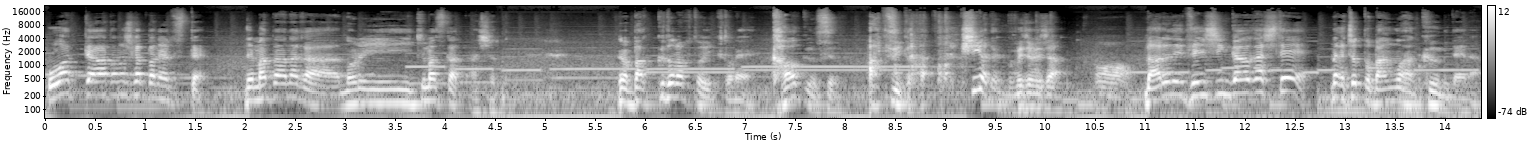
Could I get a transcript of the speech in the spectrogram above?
終わって、ああ、楽しかったね、っつって。で、またなんか、乗り行きますかって話だった。でもバックドラフト行くとね、乾くんすよ。暑いから。火が出るの、めちゃめちゃ。あであれで全身乾かして、なんかちょっと晩ご飯食うみたいな、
